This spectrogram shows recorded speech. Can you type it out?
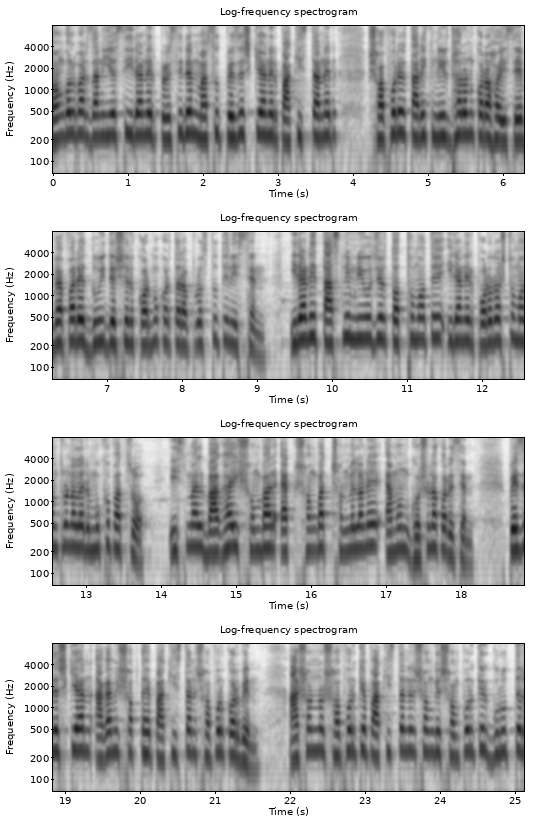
মঙ্গলবার জানিয়েছে, ইরানের প্রেসিডেন্ট মাসুদ পেজেশকিয়ানের পাকিস্তানের সফরের তারিখ নির্ধারণ করা হয়েছে। এ ব্যাপারে দুই দেশের কর্মকর্তারা প্রস্তুতি নিচ্ছেন। ইরানি তাসনিম নিউজের তথ্যমতে ইরানের পররাষ্ট্র মন্ত্রণালয়ের মুখপাত্র ইসমাইল বাঘাই সোমবার এক সংবাদ সম্মেলনে এমন ঘোষণা করেছেন। পেজেশকিয়ান আগামী সপ্তাহে পাকিস্তান সফর করবেন। আসন্ন সফরকে পাকিস্তানের সঙ্গে সম্পর্কের গুরুত্বের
